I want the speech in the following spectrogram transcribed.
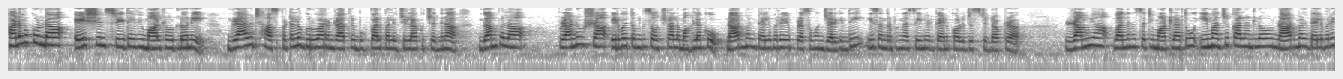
హనుమకొండ ఏషియన్ శ్రీదేవి మాల్ రోడ్లోని గ్రావిడ్ హాస్పిటల్లో గురువారం రాత్రి భూపాలపల్లి జిల్లాకు చెందిన గంపల ప్రనూష ఇరవై తొమ్మిది సంవత్సరాల మహిళకు నార్మల్ డెలివరీ ప్రసవం జరిగింది. ఈ సందర్భంగా senior gynaecologist doctor Ramya Vandana Shetty మాట్లాడుతూ ఈ మధ్య కాలంలో నార్మల్ డెలివరీ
